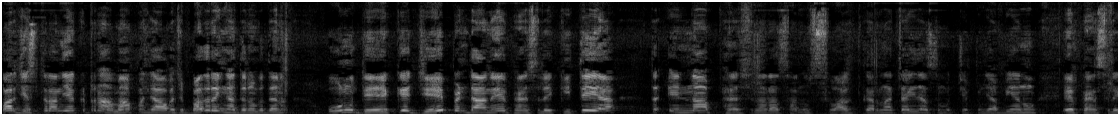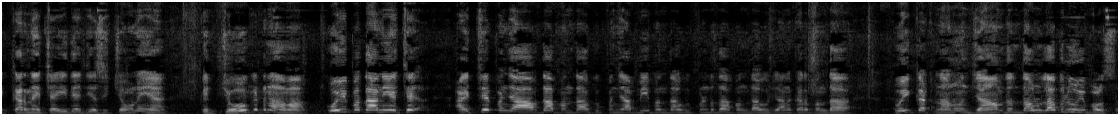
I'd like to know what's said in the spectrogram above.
ਪਰ ਜਿਸ ਤਰ੍ਹਾਂ ਦੀਆਂ ਘਟਨਾਵਾਂ ਪੰਜਾਬ ਵਿੱਚ ਵੱਧ ਰਹੀਆਂ ਦਿਨੋਂ ਬਦਨ ਉਹਨੂੰ ਦੇਖ ਕੇ ਜੇ ਪਿੰਡਾਂ ਨੇ ਫੈਸਲੇ ਕੀਤੇ ਆ, ਤਾਂ ਇਹਨਾਂ ਫੈਸਲਿਆਂ ਦਾ ਸਾਨੂੰ ਸਵਾਗਤ ਕਰਨਾ ਚਾਹੀਦਾ। ਸਮੁੱਚੇ ਪੰਜਾਬੀਆਂ ਨੂੰ ਇਹ ਫੈਸਲੇ ਕਰਨੇ ਚਾਹੀਦੇ ਆ। ਜੇ ਅਸੀਂ ਚਾਹੁੰਦੇ ਆ ਕਿ ਜੋ ਘਟਨਾਵਾਂ, ਕੋਈ ਪਤਾ ਨਹੀਂ ਇੱਥੇ ਇੱਥੇ ਪੰਜਾਬ ਦਾ ਬੰਦਾ, ਕੋਈ ਪੰਜਾਬੀ ਬੰਦਾ, ਕੋਈ ਪਿੰਡ ਦਾ ਬੰਦਾ, ਕੋਈ ਜਾਣਕਾਰ ਬੰਦਾ, ਕੋਈ ਘਟਨਾ ਨੂੰ ਅੰਜਾਮ ਦਿੰਦਾ, ਉਹਨੂੰ ਲੱਭ ਲੂਗੀ ਪੁਲਿਸ।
